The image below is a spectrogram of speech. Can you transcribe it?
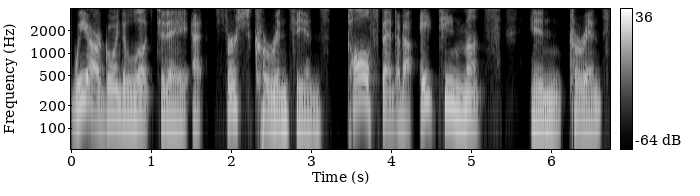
We are going to look today at First Corinthians. Paul spent about 18 months in Corinth,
